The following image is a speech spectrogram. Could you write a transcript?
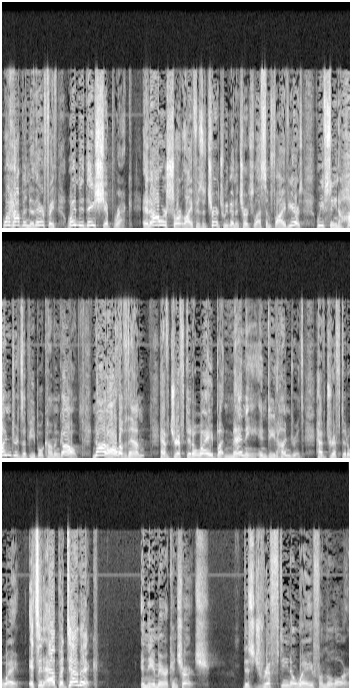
What happened to their faith? When did they shipwreck? In our short life as a church, we've been a church less than five years. We've seen hundreds of people come and go. Not all of them have drifted away, but many, indeed hundreds, have drifted away. It's an epidemic in the American church, this drifting away from the Lord.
